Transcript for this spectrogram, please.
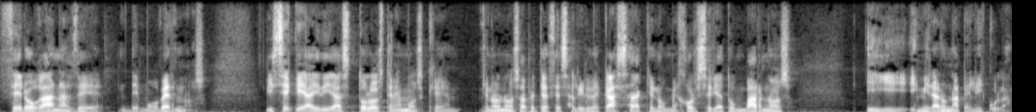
cero ganas de, de movernos. Y sé que hay días, todos los tenemos, que, que, no nos apetece salir de casa, que lo mejor sería tumbarnos y, y mirar una película.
